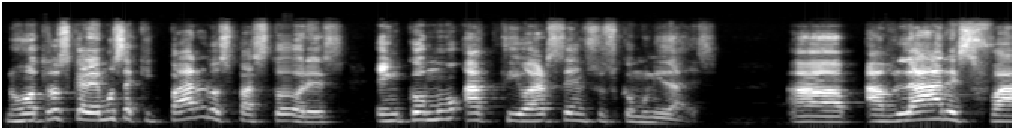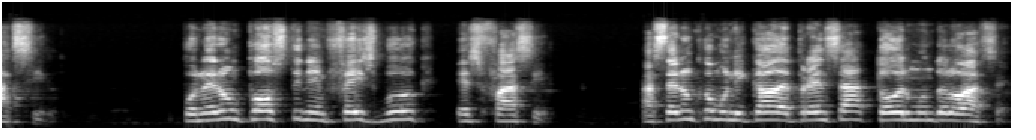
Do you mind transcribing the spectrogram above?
nosotros queremos equipar a los pastores en cómo activarse en sus comunidades. Ah, hablar es fácil. Poner un posting en Facebook es fácil. Hacer un comunicado de prensa, todo el mundo lo hace.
